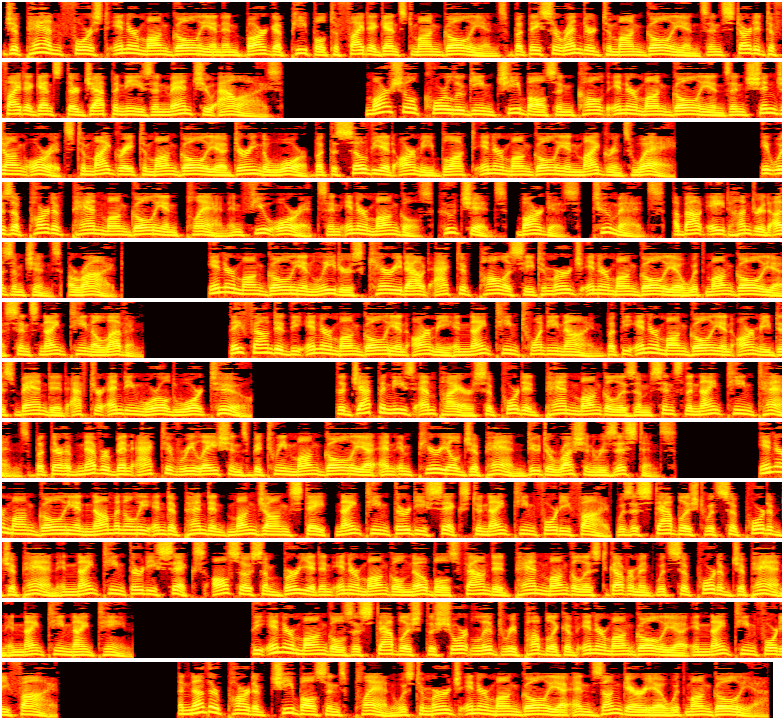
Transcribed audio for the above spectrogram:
Japan forced Inner Mongolian and Barga people to fight against Mongolians but they surrendered to Mongolians and started to fight against their Japanese and Manchu allies. Marshal Khorloogiin Choibalsan called Inner Mongolians and Xinjiang Oirats to migrate to Mongolia during the war but the Soviet army blocked Inner Mongolian migrants' way. It was a part of Pan-Mongolian plan and few Oirats and Inner Mongols Khuchids, Bargas, Tumeds, about 800 Uzumchins arrived. Inner Mongolian leaders carried out active policy to merge Inner Mongolia with Mongolia since 1911. They founded the Inner Mongolian Army in 1929 but the Inner Mongolian Army disbanded after ending World War II. The Japanese Empire supported Pan-Mongolism since the 1910s but there have never been active relations between Mongolia and Imperial Japan due to Russian resistance. Inner Mongolian nominally independent Mengjiang State 1936 was established with support of Japan in 1936 also some Buryat and Inner Mongol nobles founded Pan-Mongolist government with support of Japan in 1919. The Inner Mongols established the short-lived Republic of Inner Mongolia in 1945. Another part of Choibalsan's plan was to merge Inner Mongolia and Dzungaria with Mongolia.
